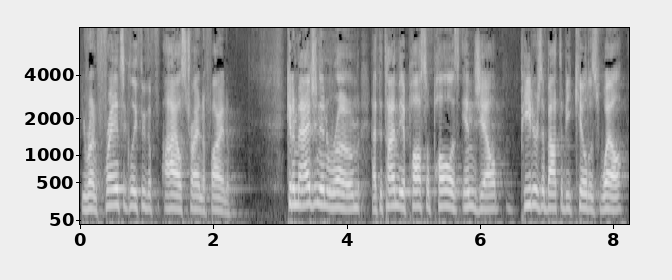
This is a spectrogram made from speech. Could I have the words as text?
You run frantically through the aisles trying to find him. You can imagine in Rome, at the time the Apostle Paul is in jail, Peter's about to be killed as well.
